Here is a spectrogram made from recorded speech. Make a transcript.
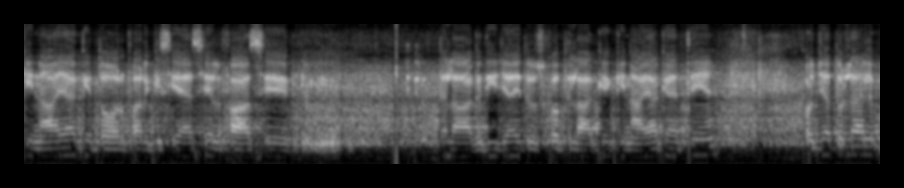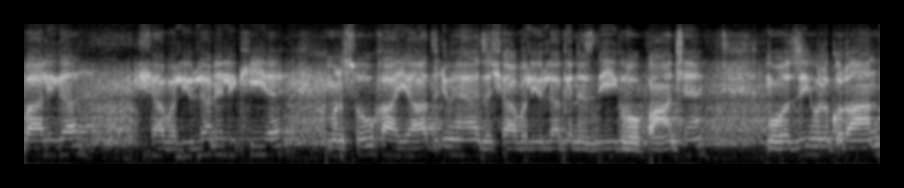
किनाया के तौर पर किसी ऐसे अल्फाज से तलाक दी जाए तो उसको तलाक के किनाया कहते हैं। हजतुल्लाबालिगा शाह वली ने लिखी है मनसूख आयात जो हैं शाह वली के नज़दीक वो पाँच हैं। मुवज़ीकुरान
